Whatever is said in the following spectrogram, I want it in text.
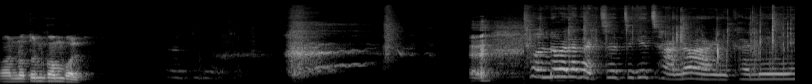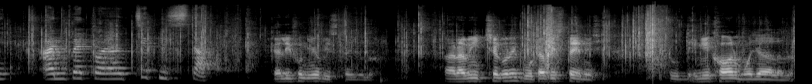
আমার নতুন কম্বল। সন্ধ্যাবেলা খাচ্ছে হচ্ছে কি ছানা আর এখানে আনপ্যাক করা হচ্ছে পিস্তা ক্যালিফোর্নিয়া পিস্তা এগুলো আর আমি ইচ্ছা করে গোটা পিস্তা এনেছি। একটু ভেঙে খাওয়ার মজা আলাদা।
